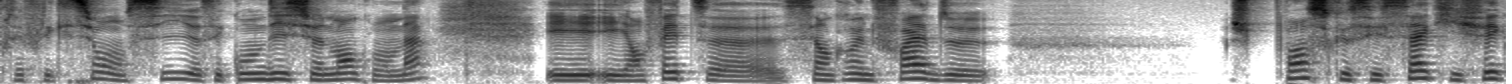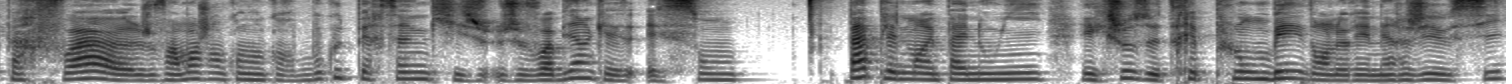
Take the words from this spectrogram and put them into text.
réflexion aussi, ces conditionnements qu'on a. Et, en fait, c'est encore une fois de je pense que c'est ça qui fait que parfois, je, moi j'en rencontre encore beaucoup de personnes qui, je vois bien qu'elles sont pas pleinement épanouies, quelque chose de très plombé dans leur énergie aussi.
